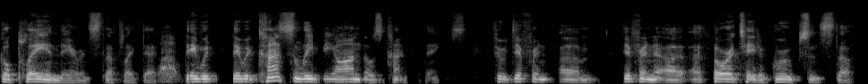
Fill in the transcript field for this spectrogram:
go play in there and stuff like that. Wow. They would they would constantly be on those kind of things through different um, different uh, authoritative groups and stuff.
